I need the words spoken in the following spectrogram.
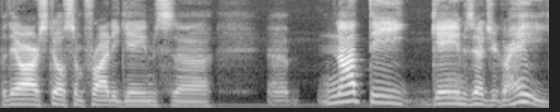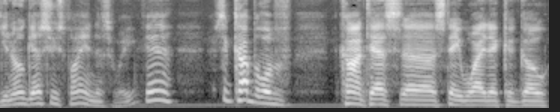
but there are still some Friday games. Uh, uh, not the games that you go, hey, you know, guess who's playing this week? Yeah, there's a couple of contests uh, statewide that could go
